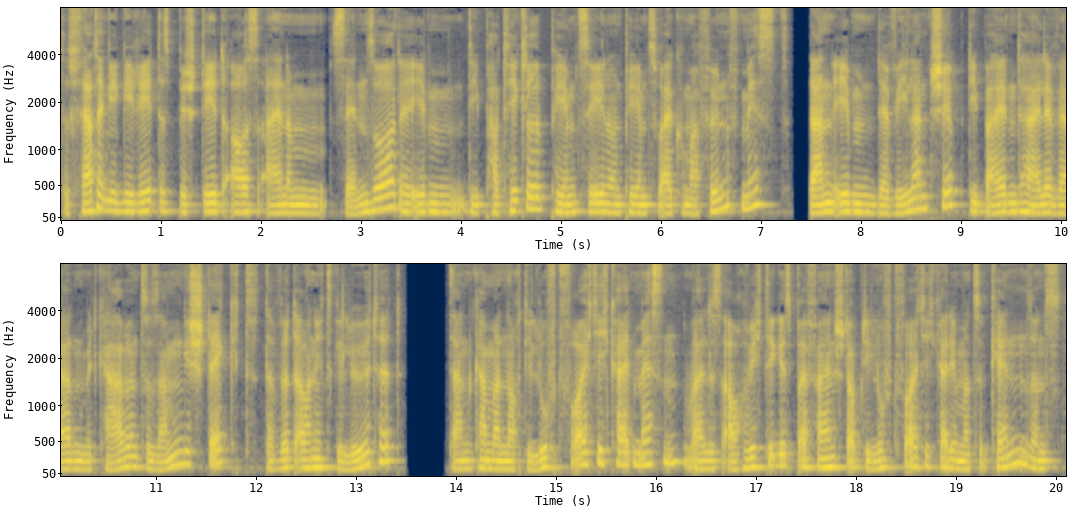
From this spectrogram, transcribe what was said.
Das fertige Gerät, das besteht aus einem Sensor, der eben die Partikel PM10 und PM2,5 misst dann eben der WLAN-Chip. Die beiden Teile werden mit Kabeln zusammengesteckt. Da wird auch nichts gelötet. Dann kann man noch die Luftfeuchtigkeit messen, weil es auch wichtig ist bei Feinstaub, die Luftfeuchtigkeit immer zu kennen, sonst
